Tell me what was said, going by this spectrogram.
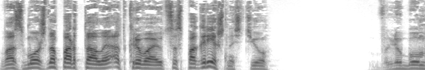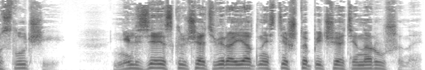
Возможно, порталы открываются с погрешностью. В любом случае, нельзя исключать вероятности, что печати нарушены.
